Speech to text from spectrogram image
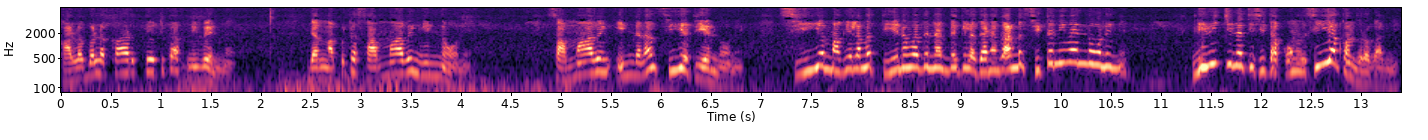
කලබලකාරීත්වය ටිකක් නිවෙන්න. දැන් අපිට සම්මාවෙන් ඉන්න ඕනේ. සම්මාවෙන් ඉන්න නම් 100 තියෙන්න ඕනේ. 100 මගේ ළඟ තියෙනවද නැද්ද කියලා දැනගන්න සිත නිවෙන්න ඕනේනේ. නිවිච්ච නැති සිත කොහොමද 100ක් අඳුරගන්නේ?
